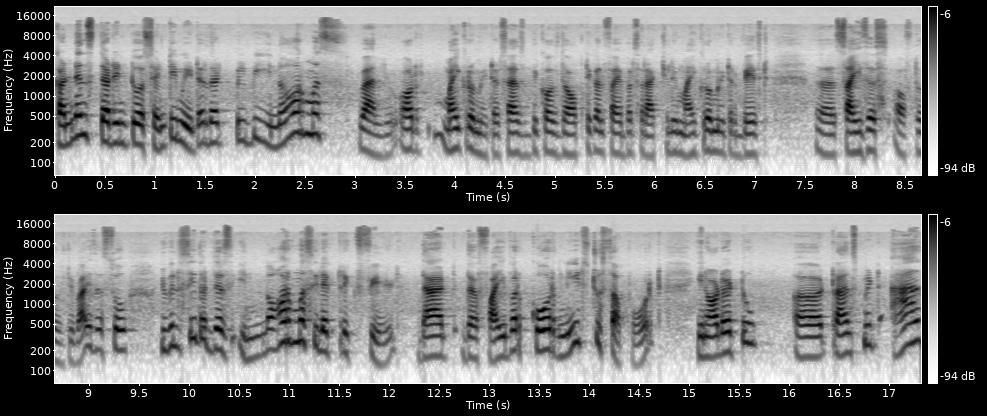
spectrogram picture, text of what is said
condense that into a centimeter that will be enormous value or micrometers as because the optical fibers are actually micrometer based uh, sizes of those devices. So, you will see that there is enormous electric field that the fiber core needs to support in order to uh, transmit as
